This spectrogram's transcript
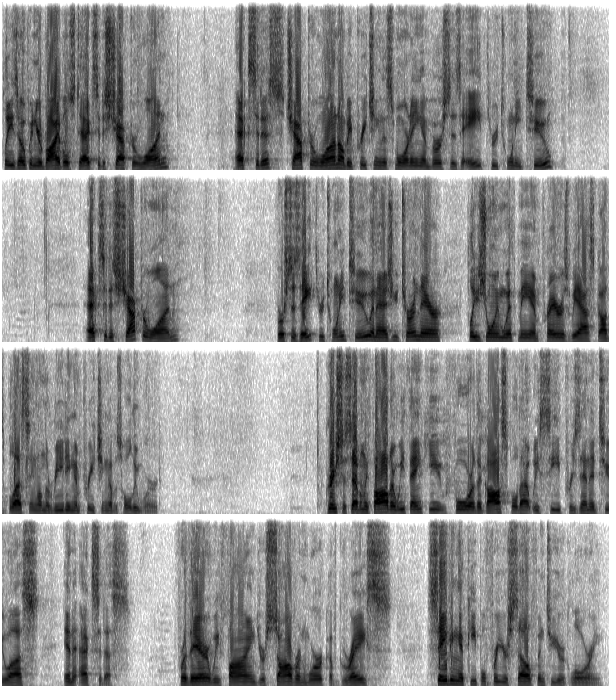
Please open your Bibles to Exodus chapter 1. Exodus chapter 1, I'll be preaching this morning in verses 8 through 22. Exodus chapter 1, verses 8 through 22. And as you turn there, please join with me in prayer as we ask God's blessing on the reading and preaching of His holy word. Gracious Heavenly Father, we thank you for the gospel that we see presented to us in Exodus. For there we find your sovereign work of grace, saving a people for yourself and to your glory.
